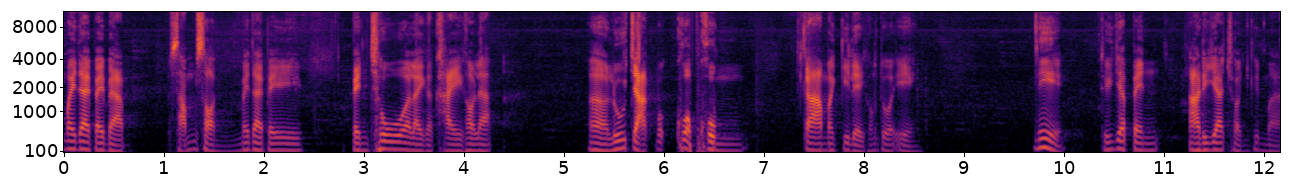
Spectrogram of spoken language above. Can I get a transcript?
ไม่ได้ไปแบบ สัมสอนไม่ได้ไปเป็นชู้อะไรกับใครเขาแล้วรู้จักควบคุมกามกิเลสของตัวเอง นี่ถึงจะเป็นอริยชนขึ้นมา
